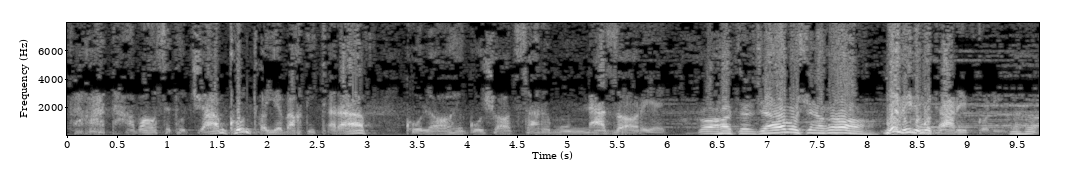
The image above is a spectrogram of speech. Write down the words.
فقط حواستو جمع کن تا یه وقتی طرف کلاه گشاد سرمون نذاره. خاطر جمع باشین آقا. ببینیم و تعریف کنیم.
